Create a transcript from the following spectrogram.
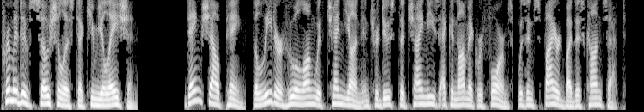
primitive socialist accumulation. Deng Xiaoping, the leader who along with Chen Yun introduced the Chinese economic reforms, was inspired by this concept.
